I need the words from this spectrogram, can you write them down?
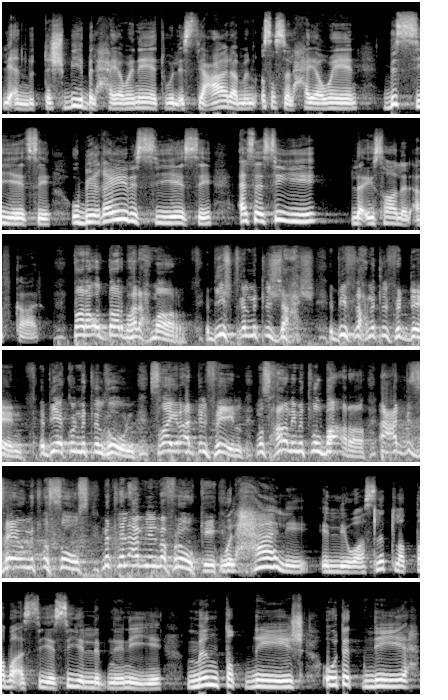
لأنه التشبيه بالحيوانات والاستعارة من قصص الحيوان بالسياسة وبغير السياسة أساسية لإيصال الأفكار. طرقوا الضرب هالحمار بيشتغل مثل الجحش بيفلح مثل الفدان بيأكل مثل الغول صاير قد الفيل مصحاني مثل البقرة قاعد بالزاوية مثل الصوص مثل الأمل المفروكة. والحالة اللي واصلت لها الطبقة السياسية اللبنانية من تطنيش وتتنيح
